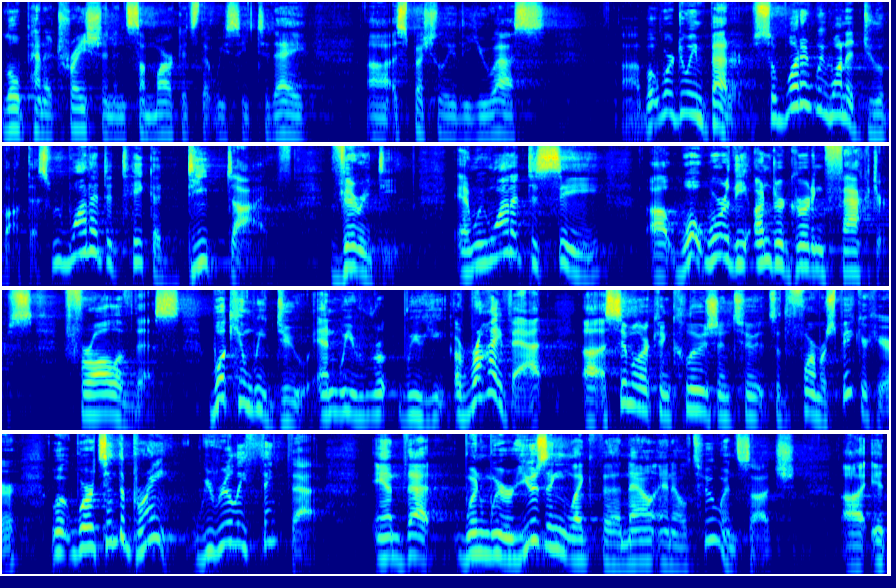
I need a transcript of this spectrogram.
low penetration in some markets that we see today, uh, especially the US. Uh, but we're doing better. So, what did we want to do about this? We wanted to take a deep dive, very deep, and we wanted to see uh, what were the undergirding factors for all of this? What can we do? And we, we arrive at uh, a similar conclusion to, to the former speaker here, where it's in the brain. We really think that and that when we're using like the NAL-NL2 and such, uh, it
